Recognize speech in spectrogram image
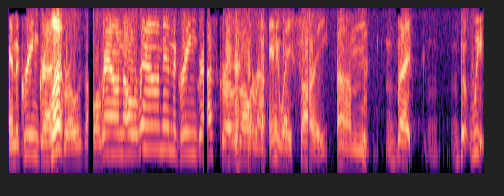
and the green grass What? grows all around all around and the green grass grows all around anyway sorry um but but we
